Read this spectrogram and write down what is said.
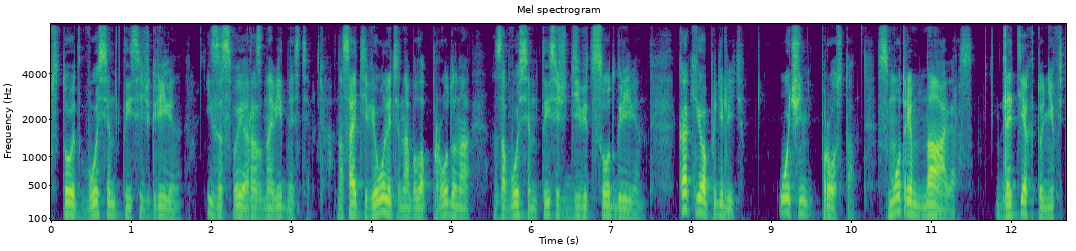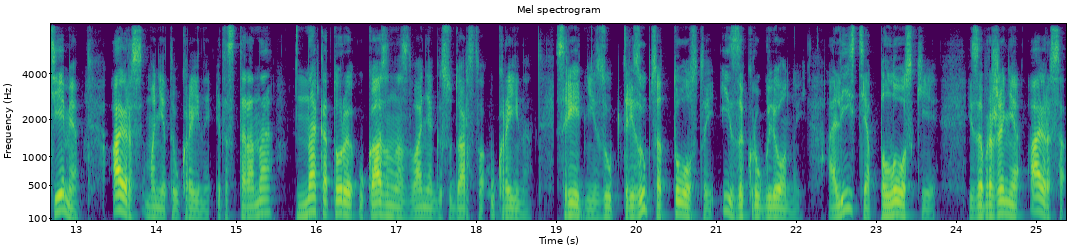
стоит 8000 гривен из-за своей разновидности. На сайте Violet она была продана за 8900 гривен. Как ее определить? Очень просто. Смотрим на аверс. Для тех, кто не в теме, аверс монеты Украины – это сторона, на которой указано название государства Украина. Средний зуб трезубца толстый и закругленный, а листья плоские. Изображение аверса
